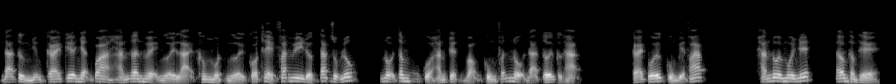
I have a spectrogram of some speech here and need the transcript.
đã từng những cái kia nhận qua hắn ân huệ người lại không một người có thể phát huy được tác dụng lúc, nội tâm của hắn tuyệt vọng cùng phẫn nộ đã tới cực hạn. Cái cuối cùng biện pháp. Hắn đôi môi nết âm thầm thể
